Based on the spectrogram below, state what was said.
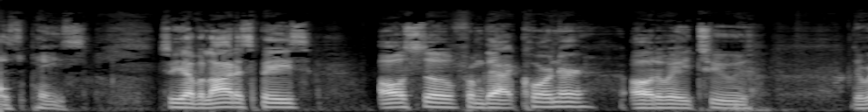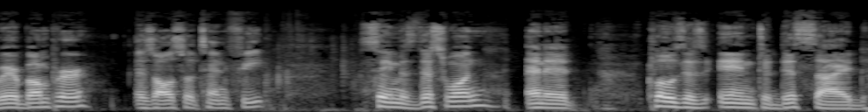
of space. So you have a lot of space. Also from that corner all the way to the rear bumper is also 10 feet. Same as this one. And it closes in to this side.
